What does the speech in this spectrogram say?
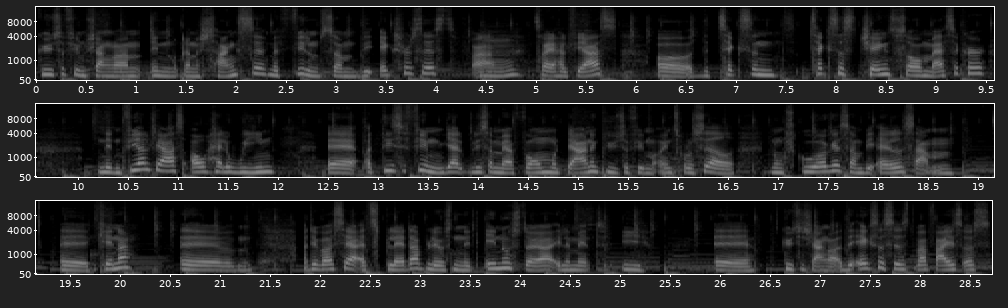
gyserfilmgenren en renaissance med film som The Exorcist fra Mm. 73 og The Texan, Texas Chainsaw Massacre 1974 og Halloween. Uh, og disse film hjalp ligesom med at forme moderne gyserfilm og introducerede nogle skurke, som vi alle sammen uh, kender. Uh, og det var også her, at splatter blev sådan et endnu større element i øh, gysergenre. Og The Exorcist var faktisk også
